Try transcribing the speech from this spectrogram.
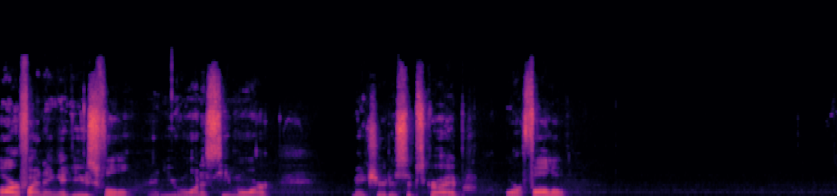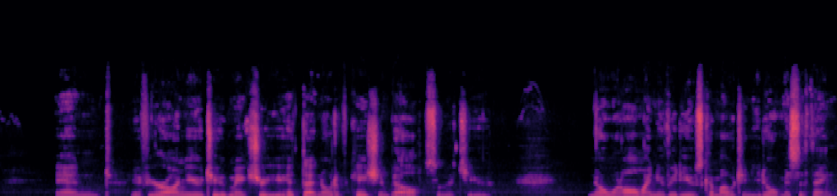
are finding it useful and you want to see more, make sure to subscribe or follow. And if you're on YouTube, make sure you hit that notification bell so that you know when all my new videos come out and you don't miss a thing.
